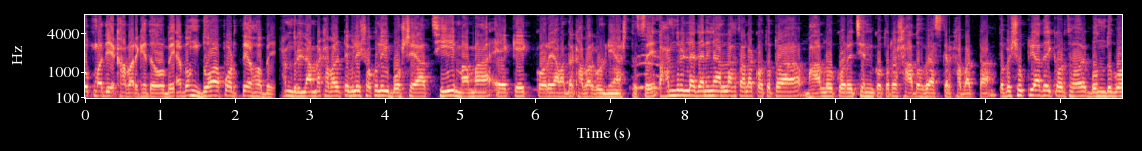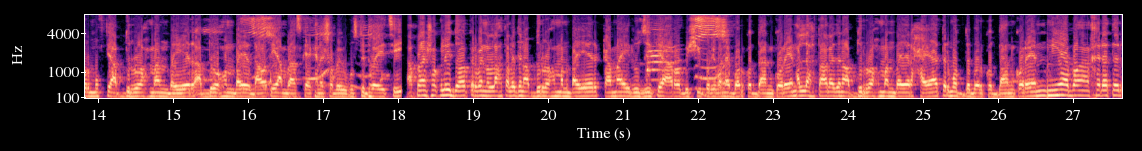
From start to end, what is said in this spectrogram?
লোকমা দিয়ে খাবার খেতে হবে এবং দোয়া পড়তে হবে। আলহামদুলিল্লাহ আমরা খাবারের টেবিলে সকলেই বসে আছি। মামা এক এক করে আমাদের খাবারগুলো নিয়ে আসতেছে। আলহামদুলিল্লাহ জানি না আল্লাহ তালা কতটা ভালো করেছেন, কতটা স্বাদ হবে আজকের খাবারটা। তবে শুক্রিয়া আদায় করতে হয় বন্ধুবর মুফতি আব্দুর রহমান ভাইয়ের। আব্দুর রহমান ভাইয়ের দাওয়াতে আমরা আজকে এখানে সবাই উপস্থিত হয়েছি। আপনারা সকলেই দোয়া করবেন আল্লাহ তালা যেন আব্দুর রহমান ভাইয়ের কামাই রুজিতে আরও বেশি পরিমাণে বরকত দান করেন। আল্লাহ তালা যেন আব্দুর রহমান ভাইয়ের হায়াতের মধ্যে বরকত দান করেন। দুনিয়া এবং আখেরাতের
